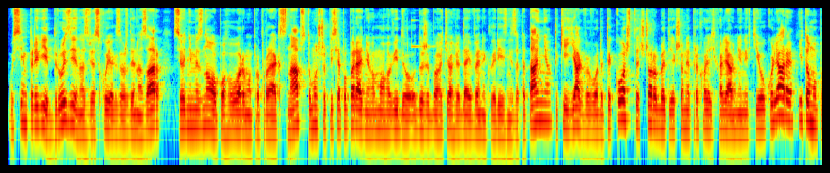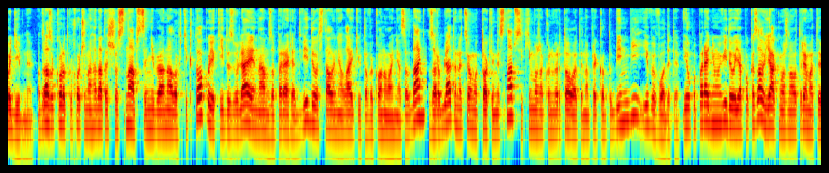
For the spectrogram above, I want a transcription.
Усім привіт, друзі! На зв'язку, як завжди, Назар. Сьогодні ми знову поговоримо про проект Snaps, тому що після попереднього мого відео у дуже багатьох людей виникли різні запитання, такі як виводити кошти, що робити, якщо не приходять халявні NFT окуляри і тому подібне. Одразу коротко хочу нагадати, що Snaps це ніби аналог TikTok, який дозволяє нам за перегляд відео, ставлення лайків та виконування завдань заробляти на цьому токени Snaps, які можна конвертовувати, наприклад, у BNB і виводити. І у попередньому відео я показав, як можна отримати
